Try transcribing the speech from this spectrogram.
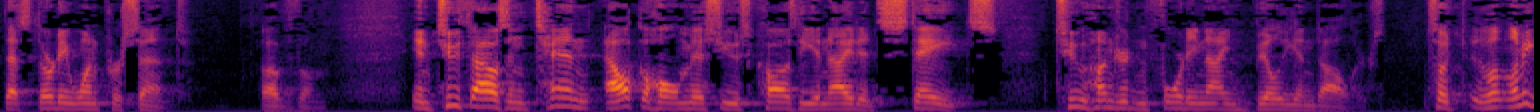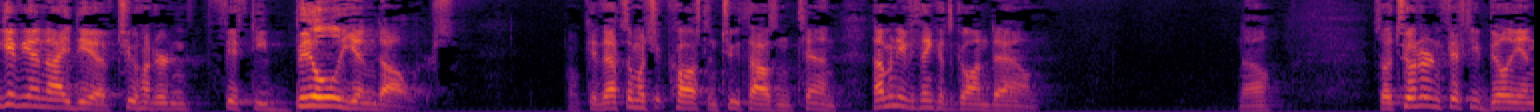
That's 31% of them. In 2010, alcohol misuse caused the United States $249 billion. So let me give you an idea of $250 billion. Okay, that's how much it cost in 2010. How many of you think it's gone down? No? So $250 billion.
